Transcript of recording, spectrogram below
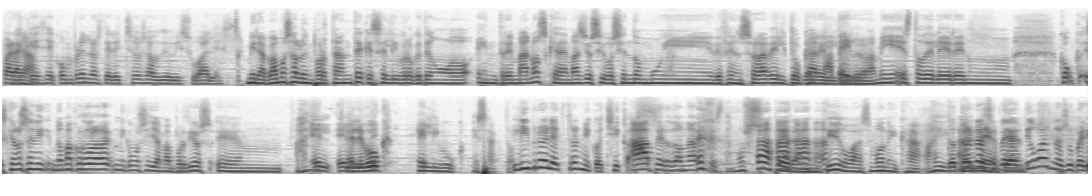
para Ya. que se compren los derechos audiovisuales. Mira, vamos a lo importante, que es el libro que tengo entre manos, que además yo sigo siendo muy defensora del tocar Del el libro. A mí esto de leer en un... Es que no sé, ni- no me acuerdo ahora ni cómo se llama, por Dios. eh, ay, El- el El ebook. El ebook, exacto. Libro electrónico, chicas. Ah, perdona, estamos súper antiguas, Mónica. Ay, No, no, súper antiguas, no, súper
